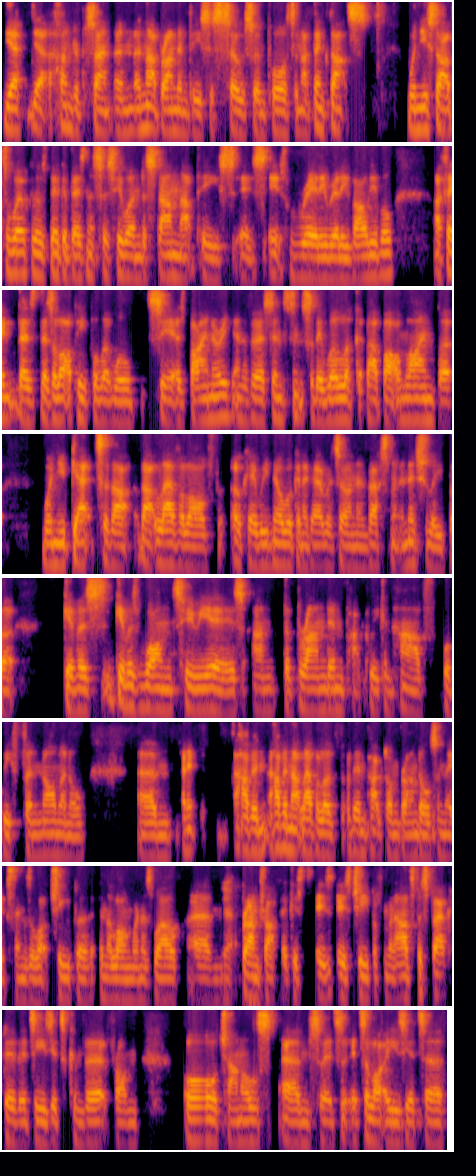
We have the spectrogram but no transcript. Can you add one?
Yeah, yeah, hundred percent. And and that branding piece is so so important. I think that's when you start to work with those bigger businesses who understand that piece, it's it's really really valuable. I think there's there's a lot of people that will see it as binary in the first instance, so they will look at that bottom line. But when you get to that that level of okay, we know we're going to get a return on investment initially, but give us give us one two years and the brand impact we can have will be phenomenal. Um, and it, having having that level of, of, impact on brand also makes things a lot cheaper in the long run as well. Um, yeah. brand traffic is, is, is cheaper from an ads perspective. It's easier to convert from all channels. Um, so it's it's a lot easier to,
